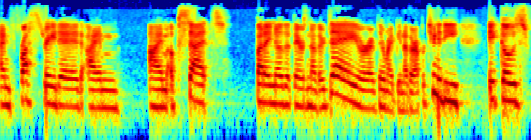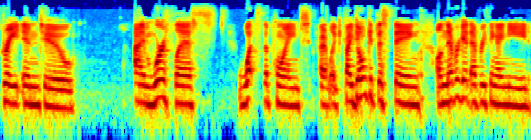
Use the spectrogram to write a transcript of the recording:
I'm frustrated, I'm I'm upset, but I know that there's another day or there might be another opportunity. It goes straight into I'm worthless. What's the point? I, like if I don't get this thing, I'll never get everything I need,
